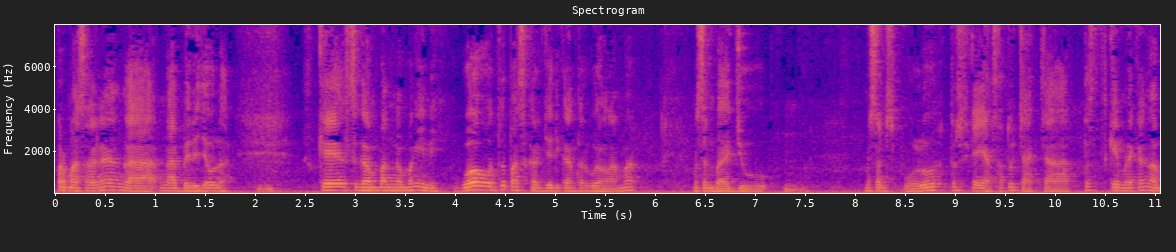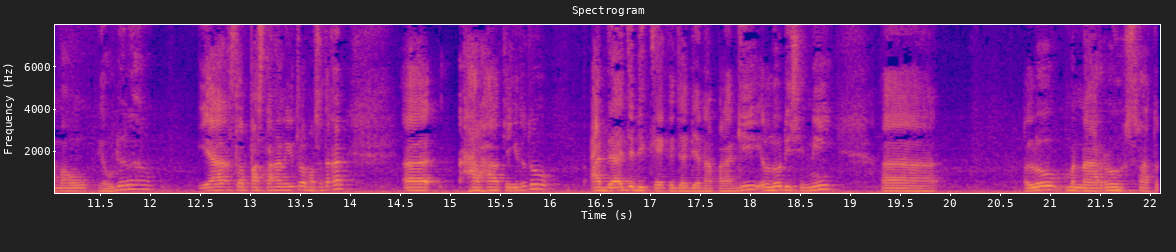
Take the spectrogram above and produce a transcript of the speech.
permasalahannya nggak nggak beda jauh lah. Kayak segampang-gampang ini. Gue waktu itu pas kerja di kantor gue yang lama, mesen baju, Hmm. Mesen 10 terus kayak yang satu cacat terus kayak mereka nggak mau ya udahlah ya selepas tangan gitu loh. Maksudnya kan eh, hal-hal kayak gitu tuh ada aja di kayak kejadian. Apalagi lu di sini eh, lu menaruh 100%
